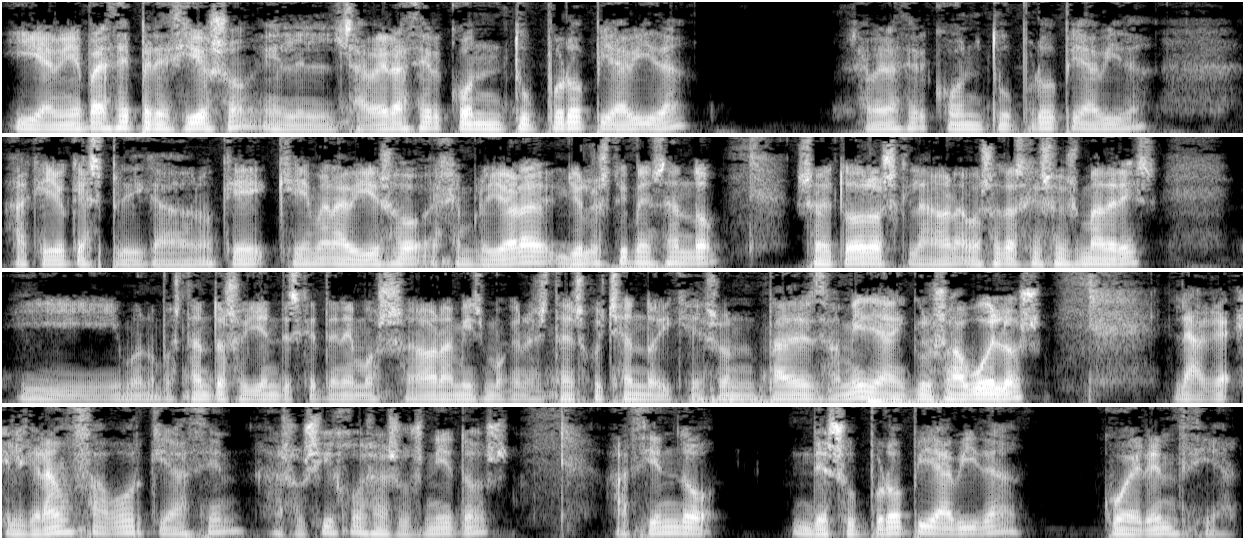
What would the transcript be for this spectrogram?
Y a mí me parece precioso el saber hacer con tu propia vida, saber hacer con tu propia vida aquello que has predicado, ¿no? Qué, qué maravilloso ejemplo. Yo ahora, yo lo estoy pensando, sobre todo los que ahora, vosotras que sois madres, y bueno, pues tantos oyentes que tenemos ahora mismo que nos están escuchando y que son padres de familia, incluso abuelos, la- el gran favor que hacen a sus hijos, a sus nietos, haciendo de su propia vida coherencia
